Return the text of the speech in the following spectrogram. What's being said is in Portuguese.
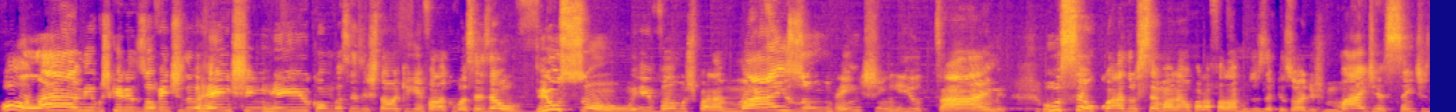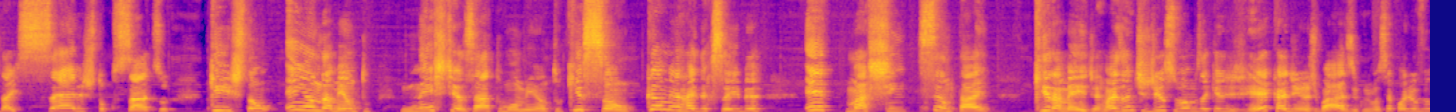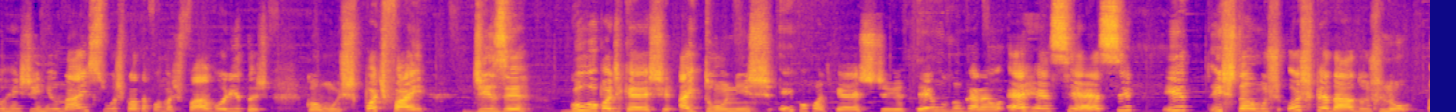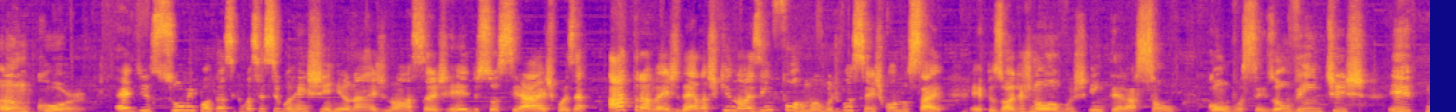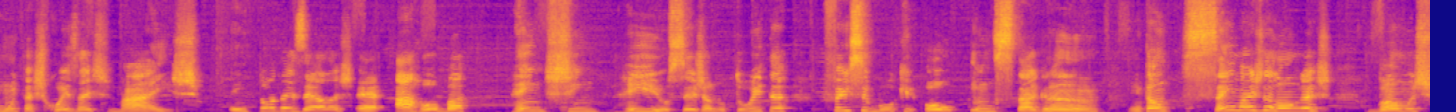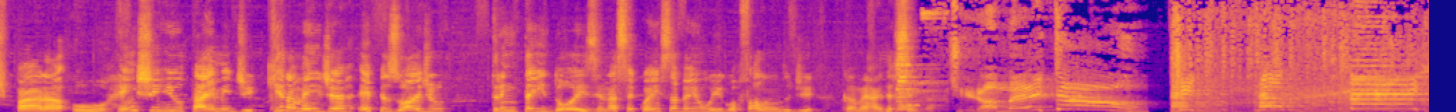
Olá, amigos queridos ouvintes do Henshin Rio, como vocês estão? Aqui quem fala com vocês é o Wilson e vamos para mais um Henshin Rio Time, o seu quadro semanal para falarmos dos episódios mais recentes das séries Tokusatsu que estão em andamento neste exato momento, que são Kamen Rider Saber e Machine Sentai Kira Major. Mas antes disso, vamos aqueles recadinhos básicos. Você pode ouvir o Henshin Rio nas suas plataformas favoritas, como Spotify, Deezer, Google Podcast, iTunes, Apple Podcast. Temos um canal RSS e estamos hospedados no Anchor. É de suma importância que você siga o Henshin Rio nas nossas redes sociais, pois é através delas que nós informamos vocês quando sai episódios novos, interação com vocês ouvintes e muitas coisas mais. Em todas elas é arroba Henshin Rio, seja no Twitter, Facebook ou Instagram. Então, sem mais delongas, vamos para o Henshin Ryu Time de Kira Major, episódio 32. E na sequência vem o Igor falando de Kamen Rider Saber.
